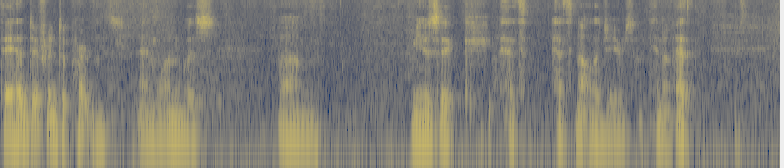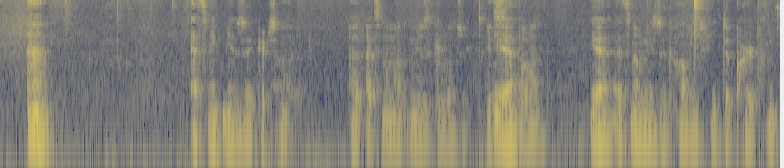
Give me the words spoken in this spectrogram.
They had different departments, and one was um, music, eth- ethnology, or something. You know, eth- ethnic music or something. Uh, ethnomusicology. It's Yeah. in Poland. Yeah, ethnomusicology department,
